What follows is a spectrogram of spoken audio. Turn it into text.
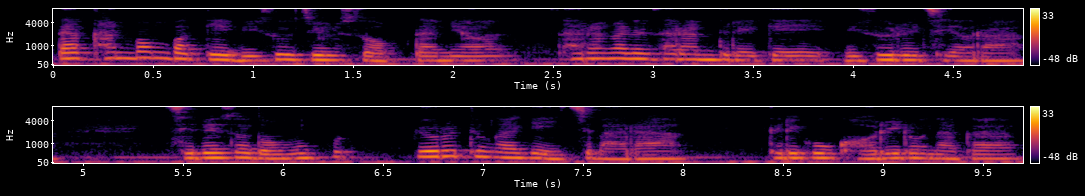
딱 한 번밖에 미소 지을 수 없다면 사랑하는 사람들에게 미소를 지어라. 집에서 너무 뾰- 뾰루퉁하게 잊지 마라. 그리고 거리로 나가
